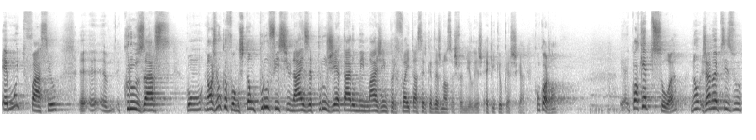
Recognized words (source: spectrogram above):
é muito fácil eh, eh, eh, cruzar-se com. Nós nunca fomos tão profissionais a projetar uma imagem perfeita acerca das nossas famílias. É aqui que eu quero chegar. Concordam? Qualquer pessoa, não, já não é preciso.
